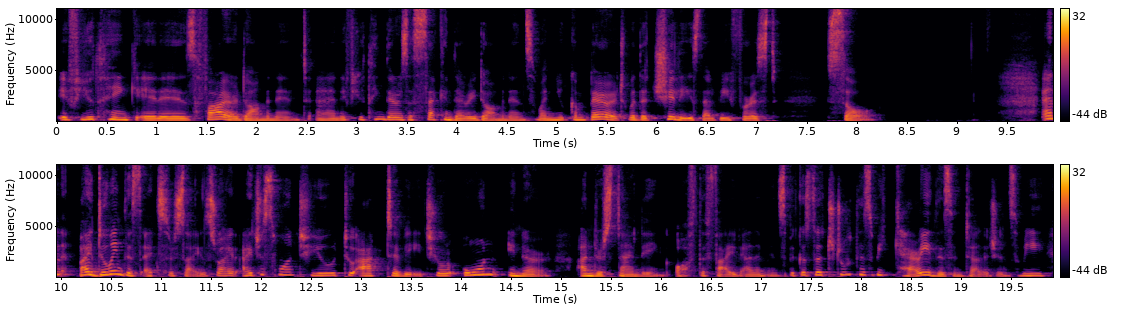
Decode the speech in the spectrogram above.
if you think it is fire dominant and if you think there is a secondary dominance when you compare it with the chilies that we first saw, and by doing this exercise, right, I just want you to activate your own inner understanding of the five elements because the truth is we carry this intelligence. We,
